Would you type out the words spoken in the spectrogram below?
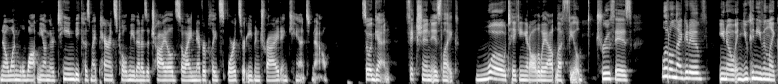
no one will want me on their team because my parents told me that as a child. So I never played sports or even tried and can't now. So again, fiction is like, whoa, taking it all the way out left field. Truth is little negative, you know, and you can even like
